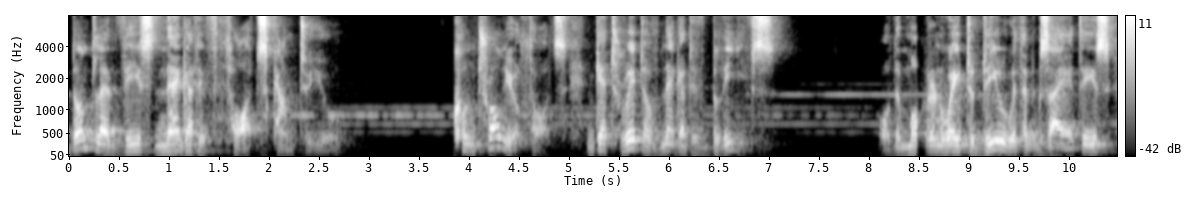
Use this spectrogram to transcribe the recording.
Don't let these negative thoughts come to you. Control your thoughts. Get rid of negative beliefs. Or the modern way to deal with anxiety is,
